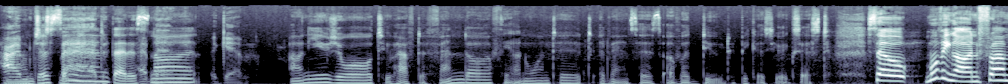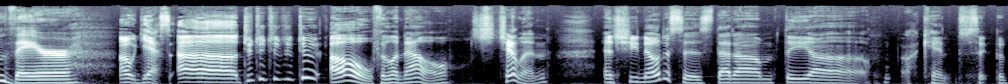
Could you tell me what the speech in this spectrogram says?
I'm just, just mad that it's at men not- again. Unusual to have to fend off the unwanted advances of a dude because you exist. So, moving on from there, Oh yes. Uh. Do, do, do, do, do. Oh, Villanelle, she's chilling, and she notices that um the uh I can't say the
